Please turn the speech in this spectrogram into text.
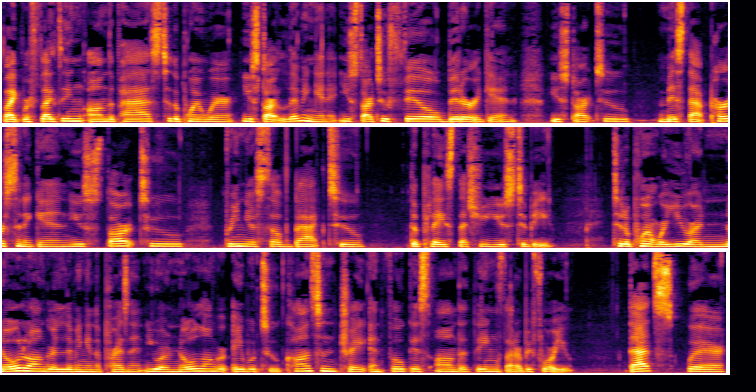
like reflecting on the past to the point where you start living in it. You start to feel bitter again. You start to miss that person again. You start to bring yourself back to the place that you used to be. To the point where you are no longer living in the present. You are no longer able to concentrate and focus on the things that are before you. That's where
